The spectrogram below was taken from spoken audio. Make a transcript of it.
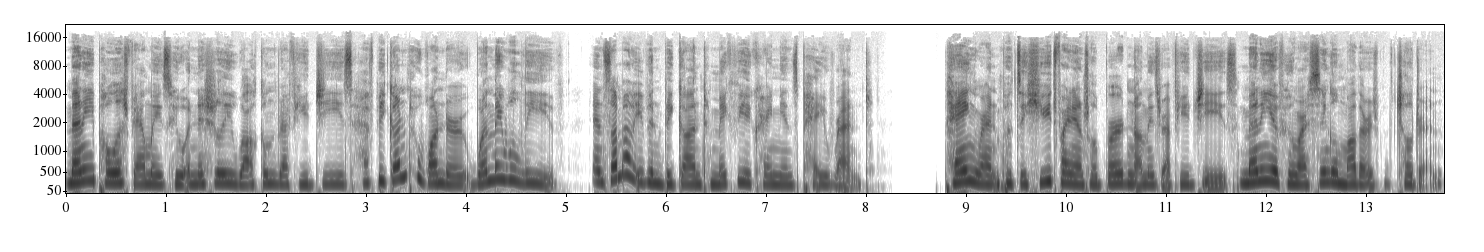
Many Polish families who initially welcomed refugees have begun to wonder when they will leave, and some have even begun to make the Ukrainians pay rent. Paying rent puts a huge financial burden on these refugees, many of whom are single mothers with children.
